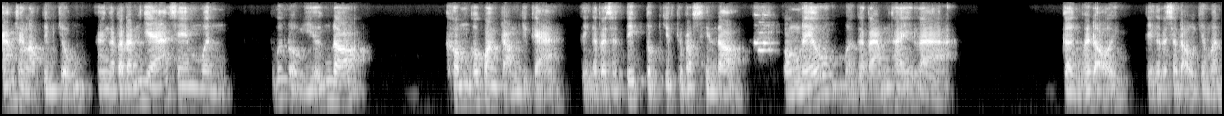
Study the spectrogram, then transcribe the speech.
khám sàng lọc tiêm chủng hay người ta đánh giá xem mình cái mức độ dị ứng đó không có quan trọng gì cả thì người ta sẽ tiếp tục chích cái vaccine đó. Còn nếu mà người ta cảm thấy là cần phải đổi thì người ta sẽ đổi cho mình.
